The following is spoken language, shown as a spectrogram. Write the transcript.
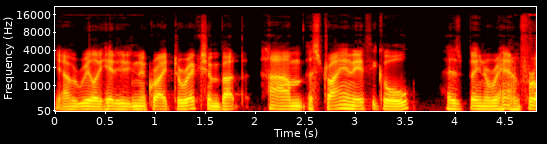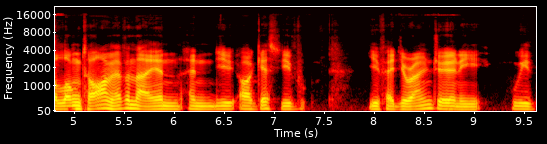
you know really headed in a great direction. But um, Australian ethical has been around for a long time, haven't they? And and you, I guess you've you've had your own journey with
